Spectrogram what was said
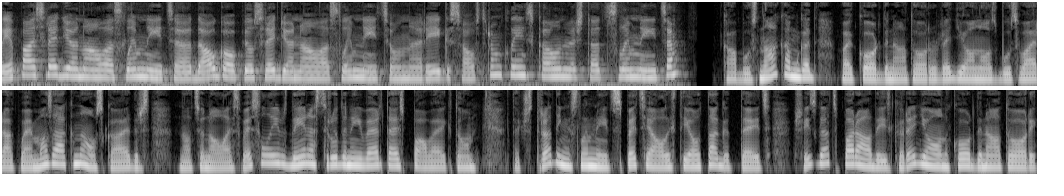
Liepājas reģionālā slimnīca, Daugavpils reģionālā slimnīca un Rīgas Austrumklīniskā universitātes slimnīca. Kā būs nākamgad, vai koordinātoru reģionos būs vairāk vai mazāk, nav skaidrs. Nacionālais veselības dienests rudenī vērtēs paveikto. Taču Stradiņas slimnīcas speciālisti jau tagad teica, šis gads parādīs, ka reģionu koordinātori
